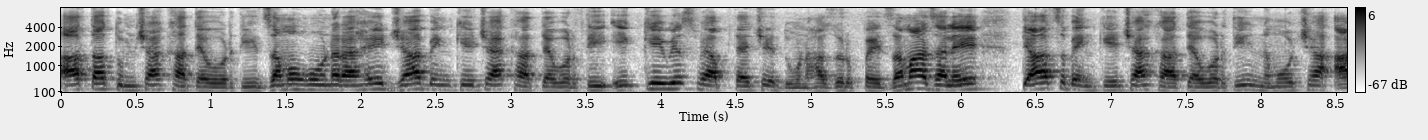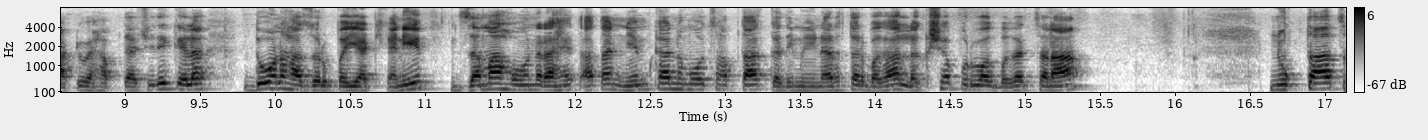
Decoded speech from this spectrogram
आता तुमच्या खात्यावरती जमा होणार आहे. ज्या बँकेच्या खात्यावरती एकवीस हप्त्याचे दोन हजार रुपये जमा झाले त्याच बँकेच्या खात्यावरती नमोच्या आठव्या हप्त्याचे देखील दोन हजार रुपये या ठिकाणी जमा होणार आहेत. आता नेमका नमोचा हप्ता कधी मिळणार? तर बघा लक्षपूर्वक बघत चला. नुकताच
